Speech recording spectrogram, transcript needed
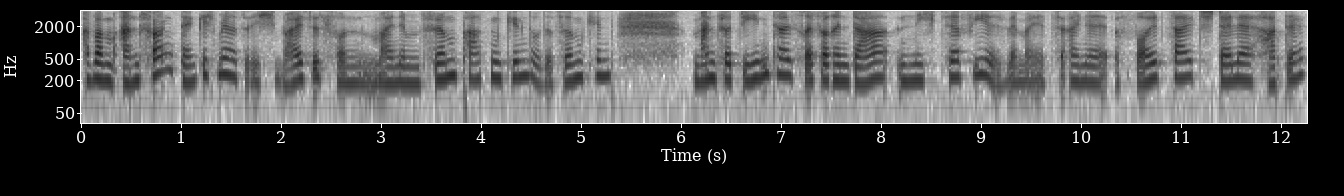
Aber am Anfang denke ich mir, also ich weiß es von meinem Firmenpatenkind oder Firmenkind, man verdient als Referendar nicht sehr viel. Wenn man jetzt eine Vollzeitstelle hatte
